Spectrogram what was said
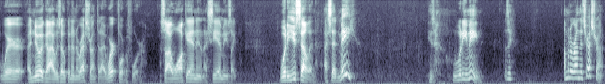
where I knew a guy was opening a restaurant that I worked for before. So I walk in and I see him. And he's like, "What are you selling?" I said, "Me." He's, like, "What do you mean?" I was like, "I'm going to run this restaurant."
